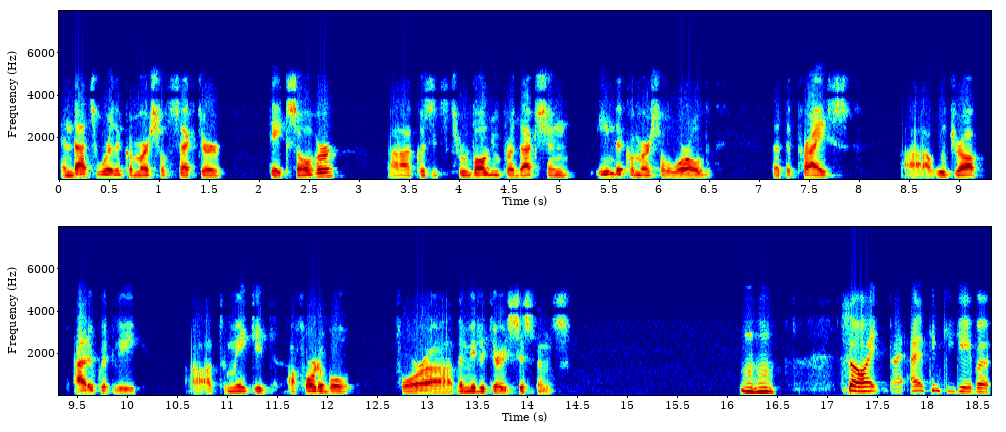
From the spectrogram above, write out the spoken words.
And that's where the commercial sector takes over because uh, it's through volume production in the commercial world that the price uh, will drop adequately uh, to make it affordable for uh, the military systems. Mm-hmm. So I, I think you gave a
